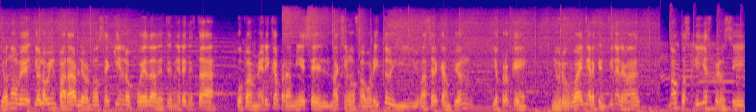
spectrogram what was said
yo no veo, yo lo veo imparable, no sé quién lo pueda detener en esta Copa América, para mí es el máximo favorito y va a ser campeón. Yo creo que ni Uruguay ni Argentina le van a, no cosquillas, pero sí,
